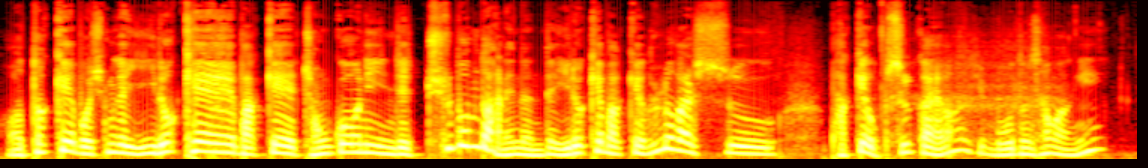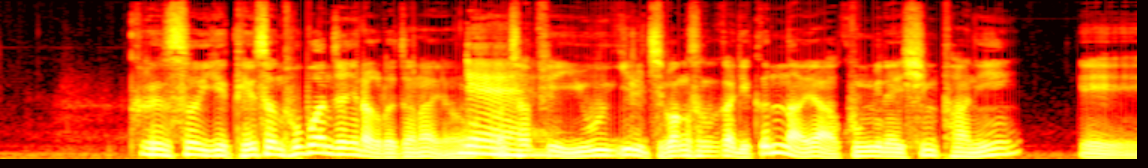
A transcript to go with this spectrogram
어떻게 보십니까? 이렇게밖에 정권이 이제 출범도 안 했는데 이렇게밖에 흘러갈 수밖에 없을까요? 모든 상황이? 그래서 이게 대선 후반전이라 그러잖아요. 예. 어차피 6일 지방선거까지 끝나야 국민의 심판이 예,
